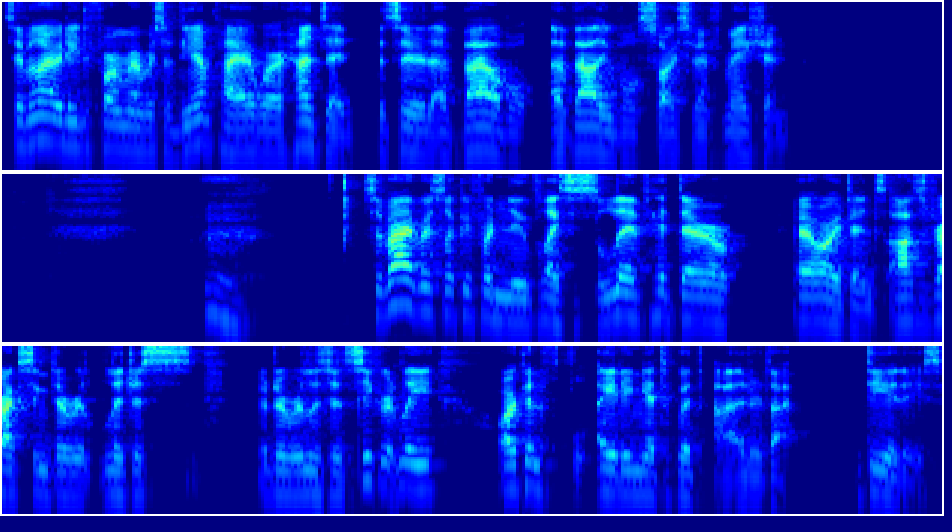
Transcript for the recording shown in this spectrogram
Similarly, the former members of the Empire were hunted, considered a valuable, a valuable source of information. Survivors looking for new places to live hid their, their origins, often practicing their religious their religion secretly or conflating it with other de deities.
